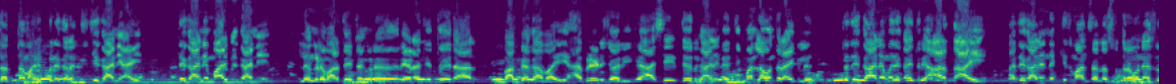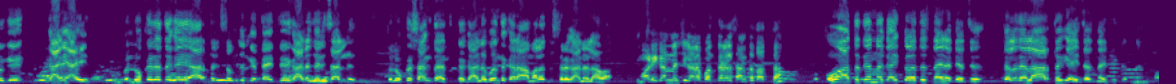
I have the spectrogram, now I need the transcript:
दत्ता माडिक पुणेकरांची जी गाणी आहेत ते गाणे मार्मिक गाणे आहेत. लंगड मारते टंगड. रेडा देतोय दार बाप्या का बाई हायब्रिड ज्वारी. हे असे जर गाणे त्यांची मन लावून जर ऐकलं तर ते गाण्यामध्ये काहीतरी अर्थ आहे. आणि ते गाणे नक्कीच माणसांना सुधरवण्याजोगे गाणे आहेत. पण लोक त्याचा काही अर्थ समजून घेत नाहीत. ते गाणं जरी चाललं तर लोक सांगतात का गाणं बंद करा आम्हाला दुसरं गाणं लावा. माडिकांना जी गाणं बंद करायला सांगतात आता हो आता त्यांना काही कळतच नाही ना त्याचं. त्याला त्याला अर्थ घ्यायचाच नाही त्याच्यातनं.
